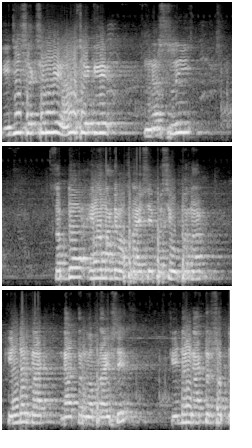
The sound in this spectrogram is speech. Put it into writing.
કેજી સેક્શનમાં એવું છે કે નર્સરી શબ્દ એના માટે વપરાય છે, પછી ઉપરના કિન્ડર ગાર્ટન વપરાય છે. કિન્ડર ગાર્ટન શબ્દ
